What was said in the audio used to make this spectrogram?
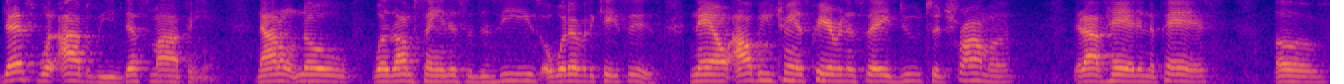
That's what I believe. That's my opinion. Now I don't know whether I'm saying it's a disease or whatever the case is. Now I'll be transparent and say due to trauma that I've had in the past of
